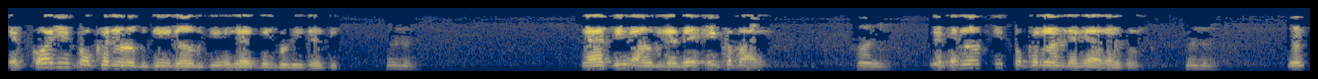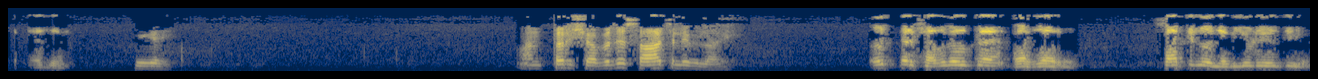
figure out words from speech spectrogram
ਇੱਕੋ ਜੀ ਭੁੱਖ ਦੀ ਨਾਮ ਦੀ ਉਹਦੇ ਅੰਦਰ ਗੁੜੀ ਦੇ ਦੀ ਹੂੰ। ਰਹਿਤੀ ਰਾਮ ਰਦੇ ਇੱਕ ਪਾਏ ਹਾਂਜੀ। ਨਾਮ ਦੀ ਭੁੱਖ ਨਾਲ ਦੇ ਗਿਆ ਰਹਿੰਦੇ ਹੂੰ। ਰਹਿੰਦੇ ਠੀਕ ਹੈ ਜੀ। ਅੰਤਰ ਸ਼ਬਦ ਸਾਚ ਲਿਵ ਲਾਏ। ਉੱਤਰ ਸ਼ਬਦ ਹੈ ਭਾਸ਼ਾ ਸੱਚ ਨੂੰ ਲਿਖ ਜੁੜੀ ਹੁੰਦੀ ਹੈ।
